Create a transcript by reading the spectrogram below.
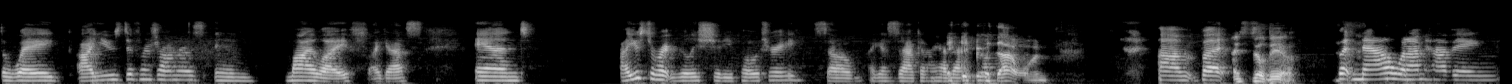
the way I use different genres in my life, I guess. And I used to write really shitty poetry, so I guess Zach and I have that. in common. that one. um, but I still do. but now when I'm having,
